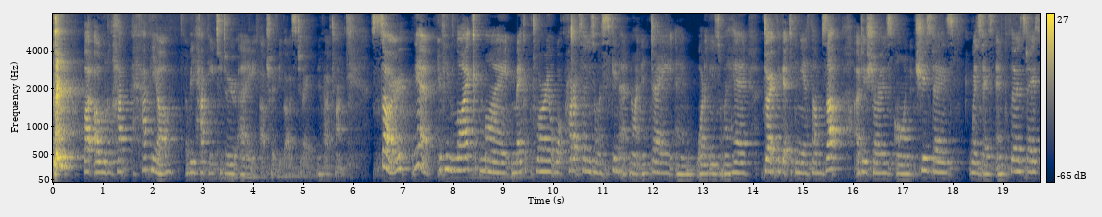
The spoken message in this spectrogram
But I would have happier, I'll be happy to do a art show for you guys today if I have time. So yeah, if you like my makeup tutorial, what products I use on my skin at night and day and what I use on my hair, don't forget to give me a thumbs up. I do shows on Tuesdays, Wednesdays and Thursdays.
